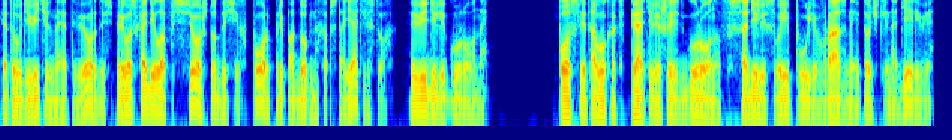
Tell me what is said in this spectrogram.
Эта удивительная твердость превосходила все, что до сих пор при подобных обстоятельствах видели гуроны. После того, как пять или шесть гуронов всадили свои пули в разные точки на дереве,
